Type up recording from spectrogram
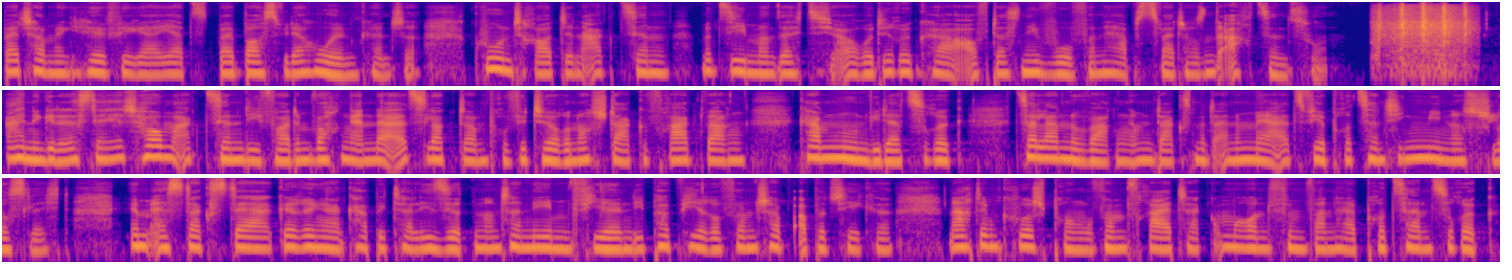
bei Tommy Hilfiger jetzt bei Boss wiederholen könnte. Kuhn traut den Aktien mit 67 Euro die Rückkehr auf das Niveau von Herbst 2018 zu. Einige der Stay-at-Home-Aktien, die vor dem Wochenende als Lockdown-Profiteure noch stark gefragt waren, kamen nun wieder zurück. Zalando waren im DAX mit einem mehr als vierprozentigen Minus Schlusslicht. Im S-DAX der geringer kapitalisierten Unternehmen fielen die Papiere von Shop Apotheke nach dem Kurssprung vom Freitag um rund 5,5 Prozent zurück.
